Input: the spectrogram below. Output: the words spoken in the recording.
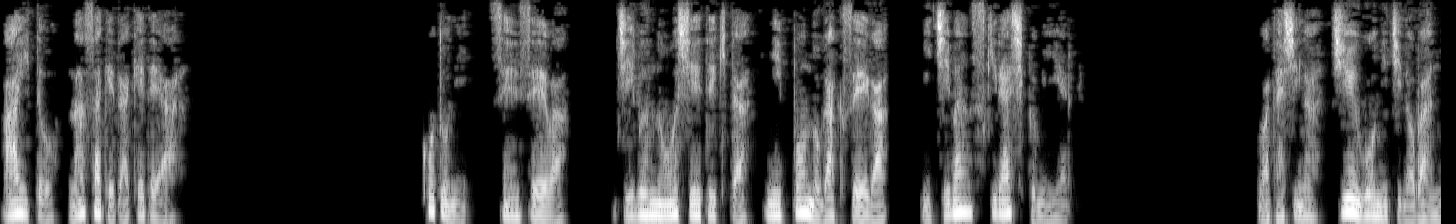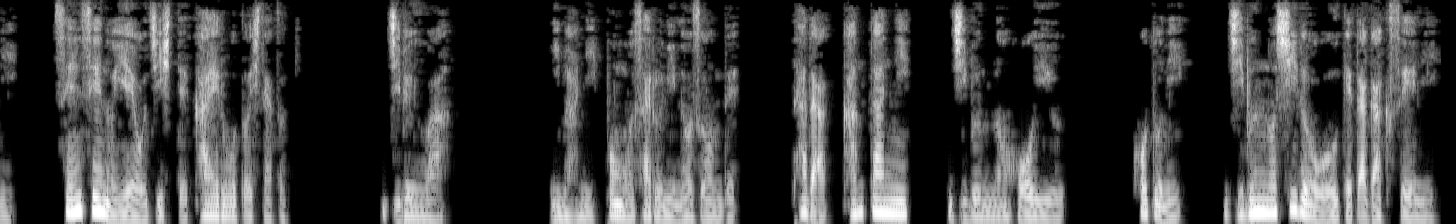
愛と情けだけである。ことに先生は自分の教えてきた日本の学生が一番好きらしく見える。私が15日の晩に先生の家を辞して帰ろうとしたとき、自分は今日本を去るに臨んで、ただ簡単に自分の法有、ことに自分の指導を受けた学生に、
